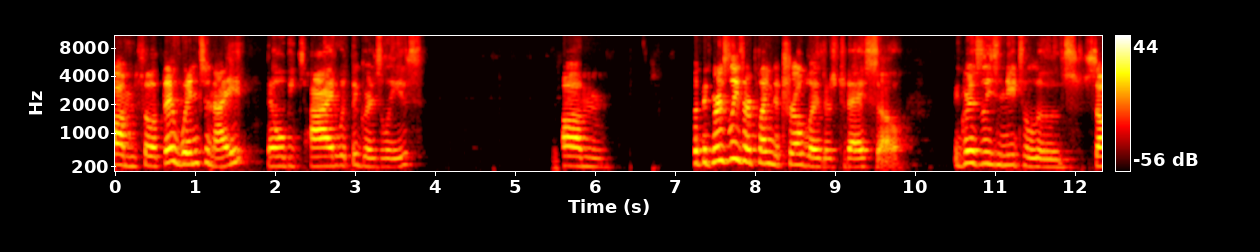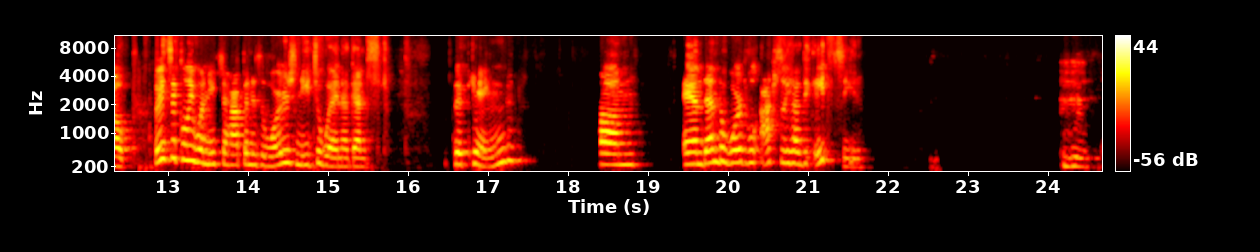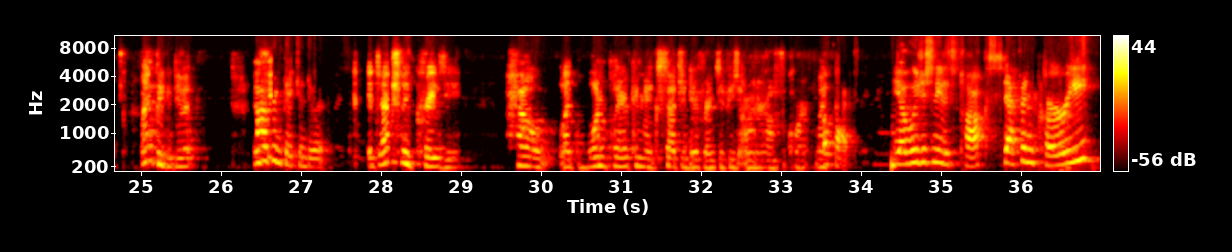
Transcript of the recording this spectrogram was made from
Um, so if they win tonight, they will be tied with the Grizzlies. Um, but the Grizzlies are playing the Trailblazers today, so the Grizzlies need to lose. So basically, what needs to happen is the Warriors need to win against the Kings. Um, and then the word will actually have the eighth seed. mhm. I think they could do it. The I think they can do it. it's actually crazy how like one player can make such a difference if he's on or off the court. Like Okay. Yeah, we just need to talk. Stephen Curry,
